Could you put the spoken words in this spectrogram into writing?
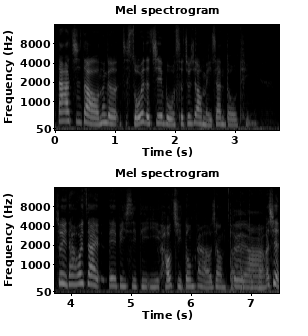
大家知道那个所谓的接驳车就叫每站都停。所以他会在 A B C D E 好几栋大楼这样哒哒哒哒，而且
